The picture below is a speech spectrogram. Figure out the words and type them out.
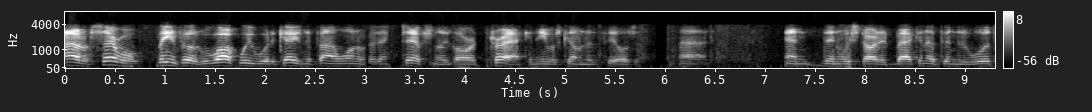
out of several bean fields we walked, we would occasionally find one of an exceptionally large track, and he was coming to the fields at night. And then we started backing up into the woods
